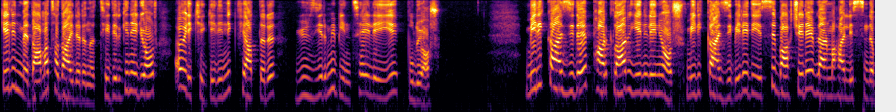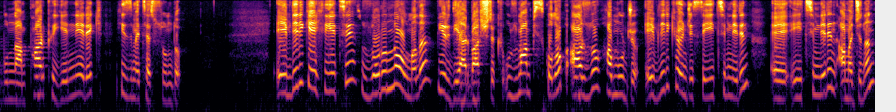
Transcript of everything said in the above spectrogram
gelin ve damat adaylarını tedirgin ediyor. Öyle ki gelinlik fiyatları 120 bin TL'yi buluyor. Melik Gazi'de parklar yenileniyor. Melik Gazi Belediyesi Bahçeli Evler Mahallesi'nde bulunan parkı yenileyerek hizmete sundu. Evlilik ehliyeti zorunlu olmalı bir diğer başlık. Uzman psikolog Arzu Hamurcu, evlilik öncesi eğitimlerin e, eğitimlerin amacının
